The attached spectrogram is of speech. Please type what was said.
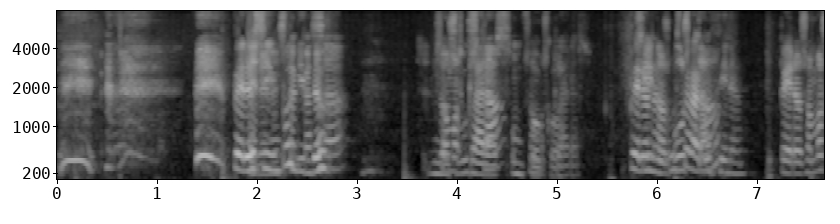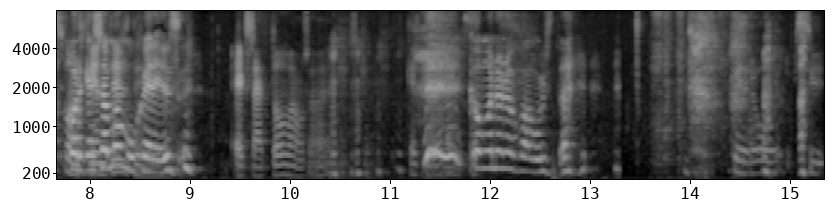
Pero, sí, en un esta poquito. casa nos somos gusta claras, un somos poco. claras. Pero Sí, nos, gusta, la cocina. Pero somos Porque conscientes somos de- mujeres. Exacto, vamos a ver. es que- ¿qué esperas? ¿Cómo no nos va a gustar? Pero sí.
